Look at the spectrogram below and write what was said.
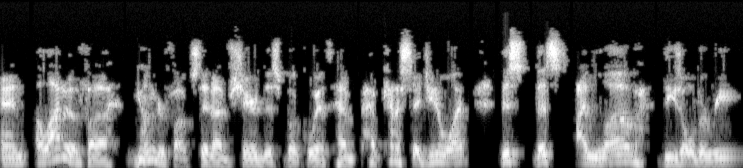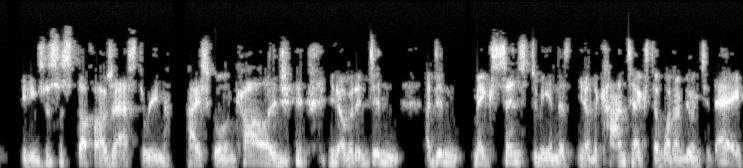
And a lot of uh, younger folks that I've shared this book with have, have kind of said, you know what, this this I love these older readings. This is stuff I was asked to read in high school and college, you know, but it didn't I didn't make sense to me in this you know the context of what I'm doing today.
